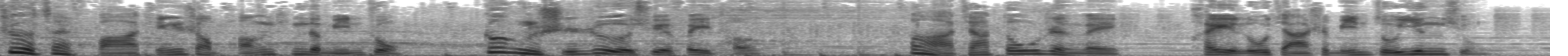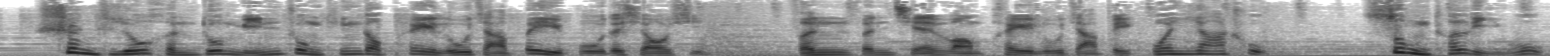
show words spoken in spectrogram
这在法庭上旁听的民众更是热血沸腾，大家都认为佩鲁贾是民族英雄，甚至有很多民众听到佩鲁贾被捕的消息，纷纷前往佩鲁贾被关押处，送他礼物，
